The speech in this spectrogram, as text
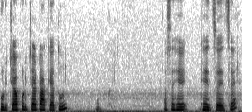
पुढच्या पुढच्या टाक्यातून असं हे घेत जायचं आहे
